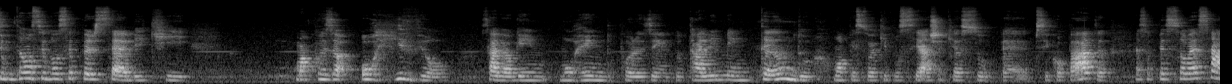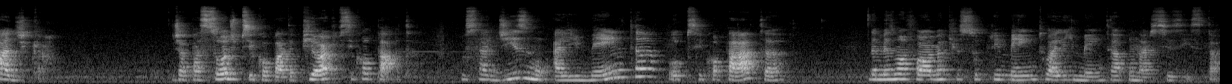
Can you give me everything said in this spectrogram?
Então, se você percebe que uma coisa horrível, sabe? Alguém morrendo, por exemplo, tá alimentando uma pessoa que você acha que é, é psicopata, essa pessoa é sádica. Já passou de psicopata, é pior que psicopata. O sadismo alimenta o psicopata da mesma forma que o suprimento alimenta o narcisista.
